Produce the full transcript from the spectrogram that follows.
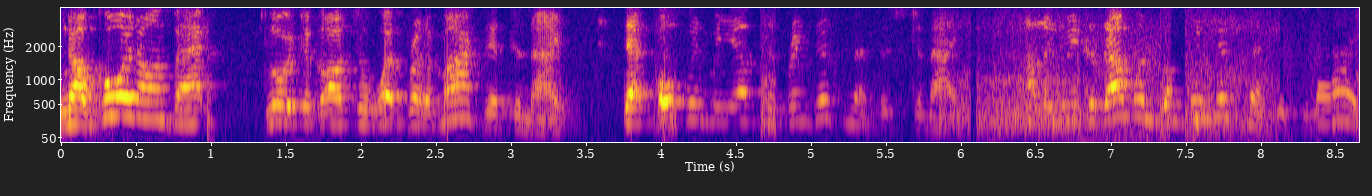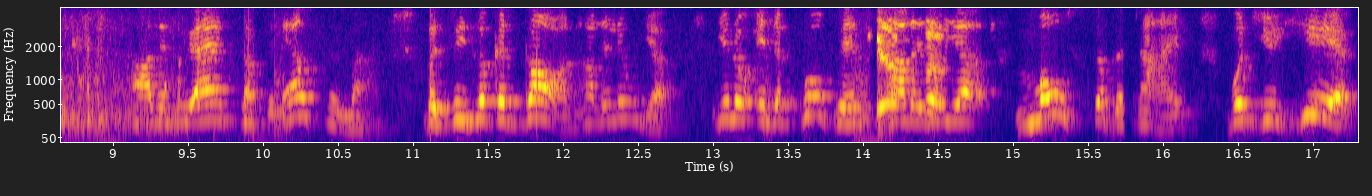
Now, going on back, glory to God, to what Brother Mark did tonight, that opened me up to bring this message tonight. Hallelujah. Because I wasn't going to bring this message tonight. Hallelujah. I had something else in mind. But see, look at God. Hallelujah. You know, in the pulpit, yes, hallelujah, most of the time, what you hear,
